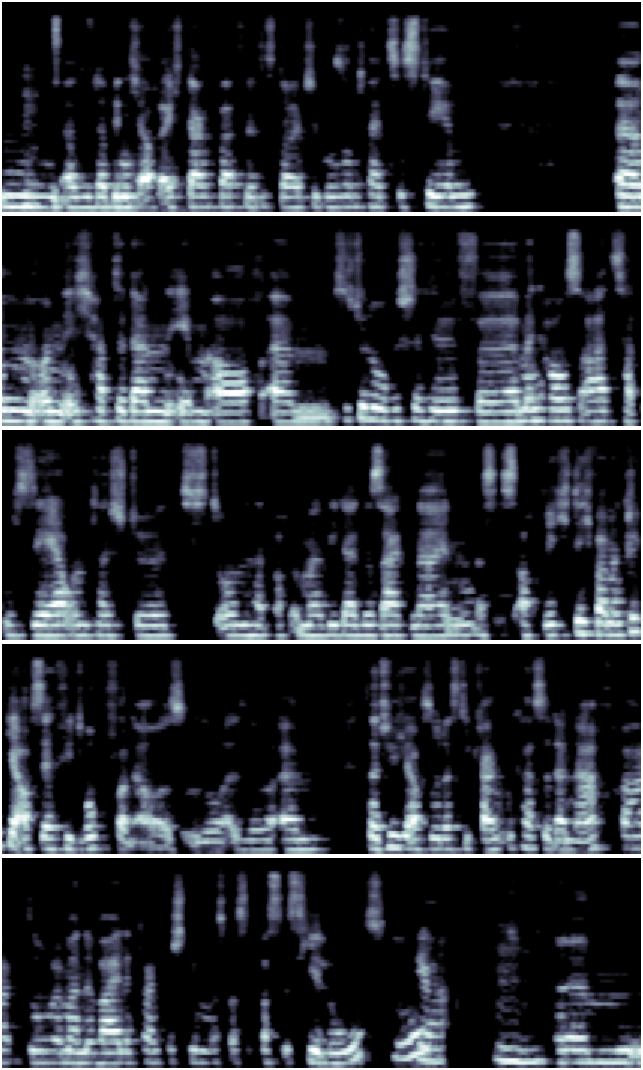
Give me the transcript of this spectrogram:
Mhm. Also da bin ich auch echt dankbar für das deutsche Gesundheitssystem. Ähm, und ich hatte dann eben auch ähm, psychologische Hilfe. Mein Hausarzt hat mich sehr unterstützt und hat auch immer wieder gesagt, nein, das ist auch richtig, weil man kriegt ja auch sehr viel Druck von außen. So. Also ähm, ist natürlich auch so, dass die Krankenkasse dann nachfragt, so wenn man eine Weile krankgeschrieben ist, was, was ist hier los? So. Ja. Mhm. Ähm,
